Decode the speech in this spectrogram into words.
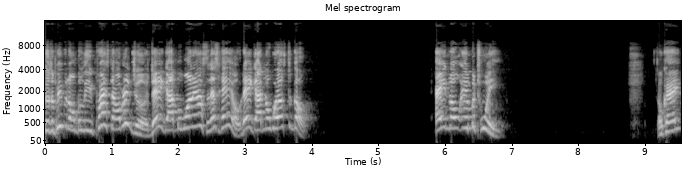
Because the people don't believe Christ, they already judged. They ain't got but one answer. That's hell. They ain't got nowhere else to go. Ain't no in between. Okay?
